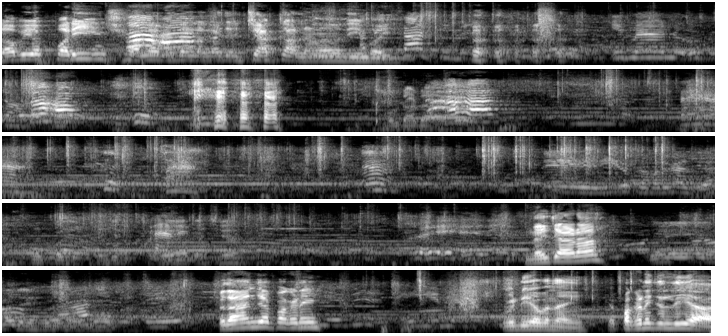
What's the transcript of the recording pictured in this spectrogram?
लो भैया परी इंशाल्लाह पता लगा जाए। चेक कर लेना नदीम भाई? ये मैं उठा मुंडा डाल नहीं चढ़ा प्रधान जा पकड़ी। वीडियो बनाई। पकड़ी चली आ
